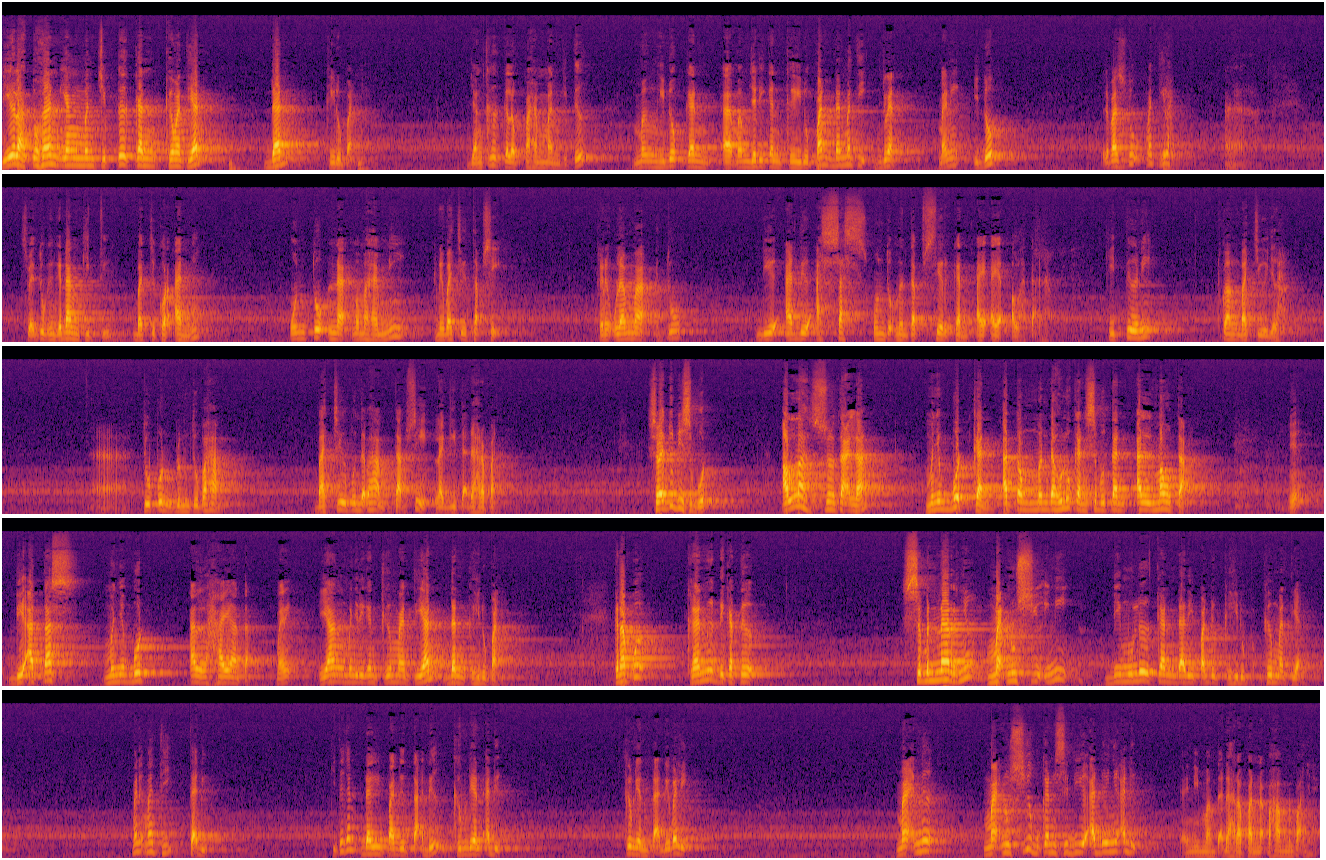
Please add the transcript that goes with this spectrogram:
Dialah Tuhan yang menciptakan kematian dan kehidupan. Jangka pahaman kita menghidupkan uh, menjadikan kehidupan dan mati, betul kan? Mana hidup lepas tu matilah. Ha. Sebab itu kadang-kadang kita baca Quran ni untuk nak memahami kena baca tafsir. Kerana ulama itu dia ada asas untuk mentafsirkan ayat-ayat Allah Taala. Kita ni tukang baca je lah. Ha, tu pun belum tu faham. Baca pun tak faham. Tafsir lagi tak ada harapan. Sebab itu disebut Allah SWT menyebutkan atau mendahulukan sebutan Al-Mauta ya, di atas menyebut Al-Hayata yang menjadikan kematian dan kehidupan. Kenapa? Kerana dikata sebenarnya manusia ini dimulakan daripada kehidupan kematian. Mana mati? Tak ada. Kita kan daripada tak ada, kemudian ada. Kemudian tak ada balik. Makna manusia bukan sedia adanya ada. Ini memang tak ada harapan nak faham nampaknya ni.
